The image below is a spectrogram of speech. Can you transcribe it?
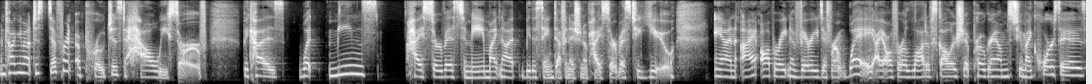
I'm talking about just different approaches to how we serve because what means high service to me might not be the same definition of high service to you. And I operate in a very different way. I offer a lot of scholarship programs to my courses.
